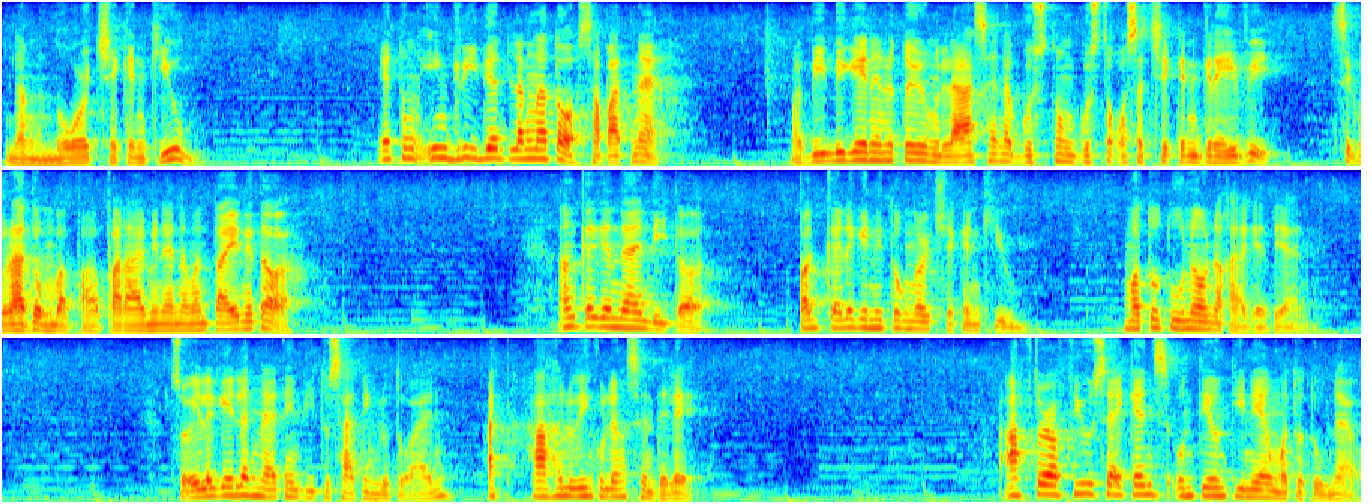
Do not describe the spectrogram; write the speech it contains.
ng Knorr Chicken Cube. Itong ingredient lang na to, sapat na. Mabibigay na nito yung lasa na gustong gusto ko sa chicken gravy. Siguradong mapaparami na naman tayo nito. Ang kagandahan dito, pagkalagay nitong Nor Chicken Cube, matutunaw na kagad yan. So ilagay lang natin dito sa ating lutuan at hahaluin ko lang sandali. After a few seconds, unti-unti na yung matutunaw.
